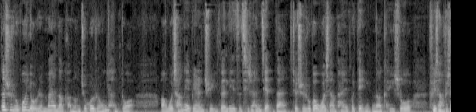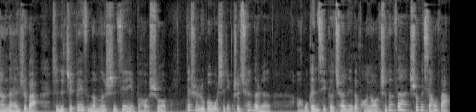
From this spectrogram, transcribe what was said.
但是如果有人脉呢，可能就会容易很多。啊，我常给别人举一个例子，其实很简单，就是如果我想拍一部电影呢，可以说非常非常难，是吧？甚至这辈子能不能实现也不好说。但是如果我是影视圈的人，啊，我跟几个圈内的朋友吃顿饭，说个想法，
